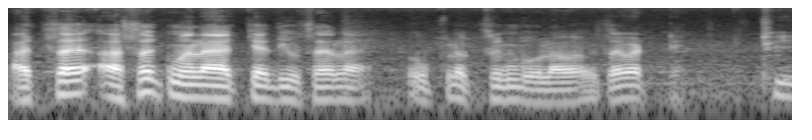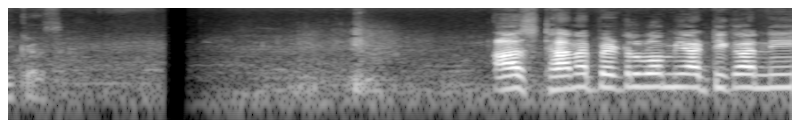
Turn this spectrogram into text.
असं असंच मला आजच्या दिवसाला उपलक्षून बोलावं असं वाटतं ठीक आहे सर. आज ठाणा पेट्रोल पंप या ठिकाणी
